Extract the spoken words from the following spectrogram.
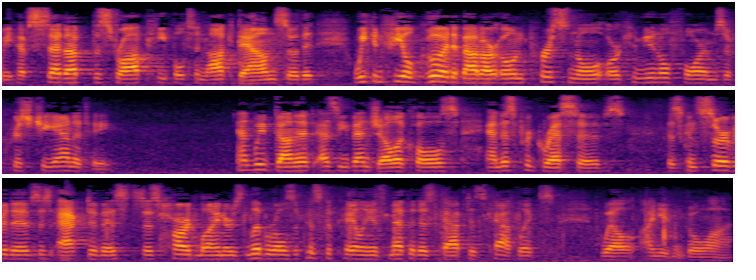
We have set up the straw people to knock down so that we can feel good about our own personal or communal forms of Christianity. And we've done it as evangelicals and as progressives, as conservatives, as activists, as hardliners, liberals, Episcopalians, Methodists, Baptists, Catholics. Well, I needn't go on.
